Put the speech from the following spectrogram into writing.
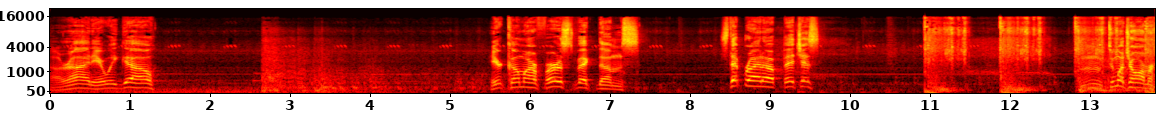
All right, here we go. Here come our first victims. Step right up, bitches. Mm, too much armor.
